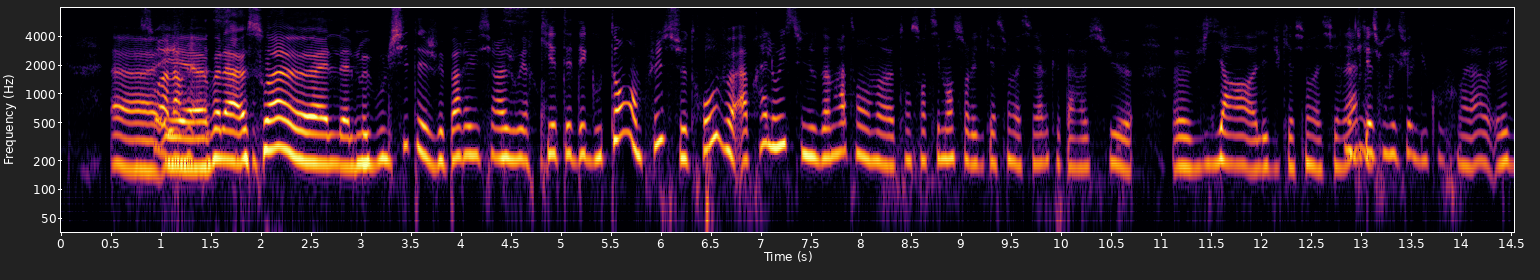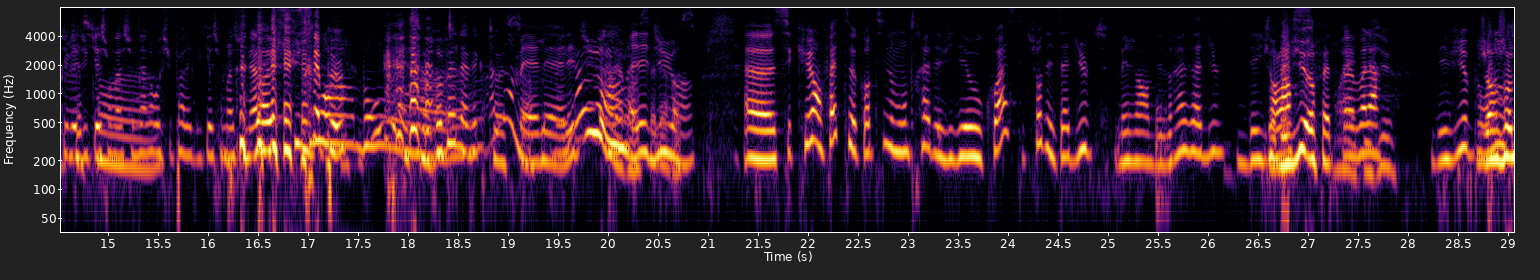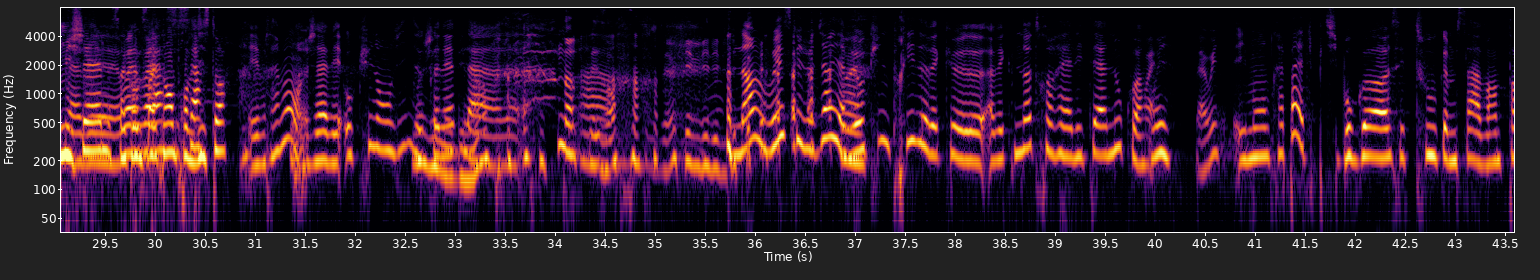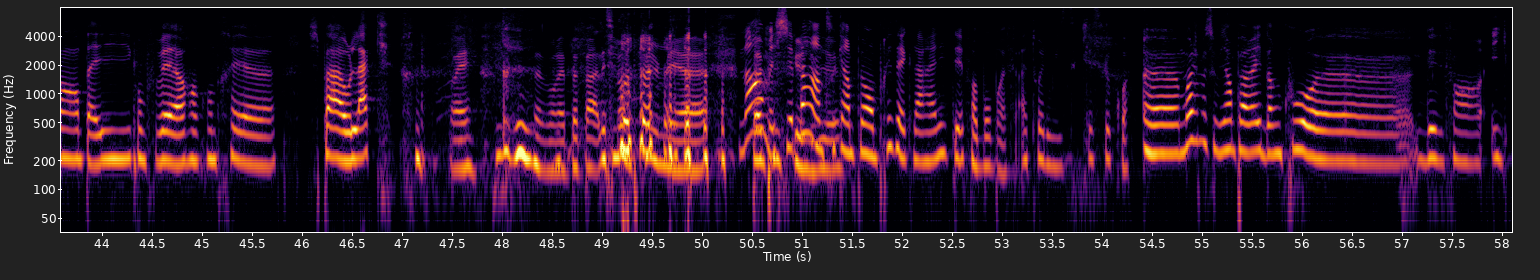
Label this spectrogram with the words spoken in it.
euh, Soit et, euh, voilà, soit euh, elle, elle me bullshit et je vais pas réussir à jouir. Quoi. qui était dégoûtant en plus, je trouve. Après, Louise, tu nous donneras ton, euh, ton sentiment sur l'éducation nationale que tu as reçu via l'éducation nationale. L'éducation sexuelle, du coup. Voilà, ouais, Parce que l'éducation nationale euh, reçue par l'éducation nationale. Excuse-moi, Très peu. Bon, Elle se rebelle avec ah toi, non, ça. mais elle, est- elle dure, hein, non, elle est dure. hein. Euh, c'est que en fait, quand ils nous montraient des vidéos ou quoi, c'était toujours des adultes, mais genre des vrais adultes, des Genre genre des vieux, en fait. Ouais, voilà. des vieux pour Genre nous qui Jean-Michel, avaient- 55 ouais, voilà, ans, prof d'histoire. Et vraiment, j'avais aucune envie de Moi, connaître la, non, je Ah. les vidéos. Non, mais vous voyez ce que je veux dire? Il y avait Ouais. aucune prise avec euh, avec notre réalité à nous, quoi. Ouais. Oui. Bah oui. Et ils montraient pas être petit beau gosse et tout comme ça à 20 ans, taillis, qu'on pouvait rencontrer, euh, je sais pas, au lac. Ouais. ça m'aurait pas parlé non plus, mais euh, Non, mais je sais pas, un truc un peu en prise avec la réalité. Enfin bon, bref, à toi, Louise. Qu'est-ce que quoi? Euh, moi, je me souviens pareil d'un cours euh, des,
